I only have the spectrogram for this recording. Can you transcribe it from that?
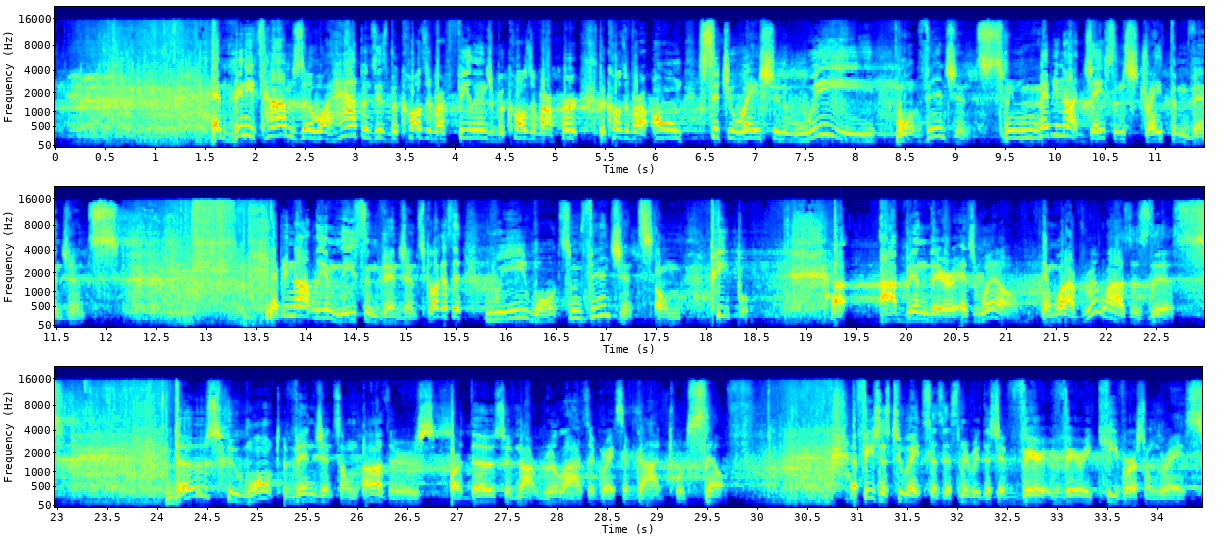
And many times, though, what happens is because of our feelings or because of our hurt, because of our own situation, we want vengeance. I mean, maybe not Jason Stratham vengeance. Maybe not Liam Neeson vengeance. But like I said, we want some vengeance on people. Uh, I've been there as well. And what I've realized is this those who want vengeance on others are those who have not realized the grace of God towards self. Ephesians 2.8 says this. Let me read this. A very, very key verse on grace.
